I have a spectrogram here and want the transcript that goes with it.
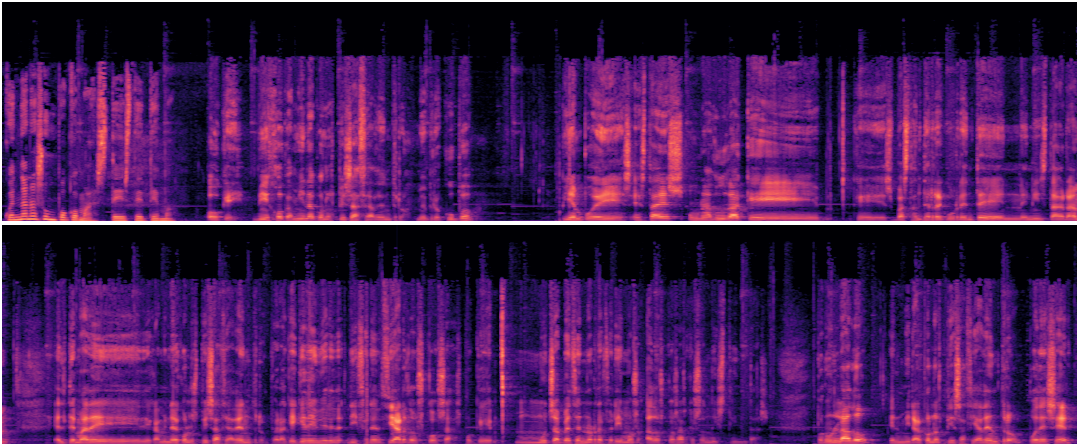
Cuéntanos un poco más de este tema. Ok, mi hijo camina con los pies hacia adentro. ¿Me preocupo? Bien, pues esta es una duda que, es bastante recurrente en, Instagram, el tema de, caminar con los pies hacia adentro. Pero aquí hay que diferenciar dos cosas, porque muchas veces nos referimos a dos cosas que son distintas. Por un lado, el mirar con los pies hacia adentro puede ser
